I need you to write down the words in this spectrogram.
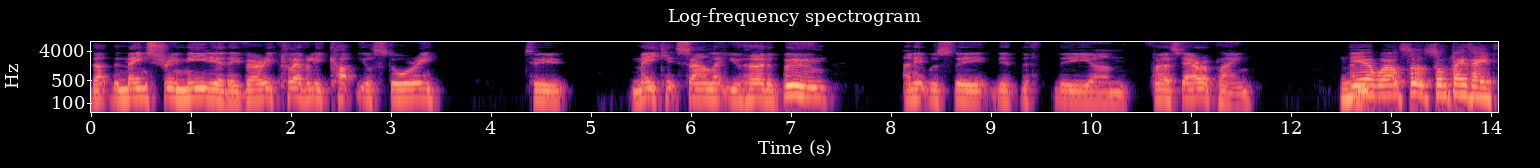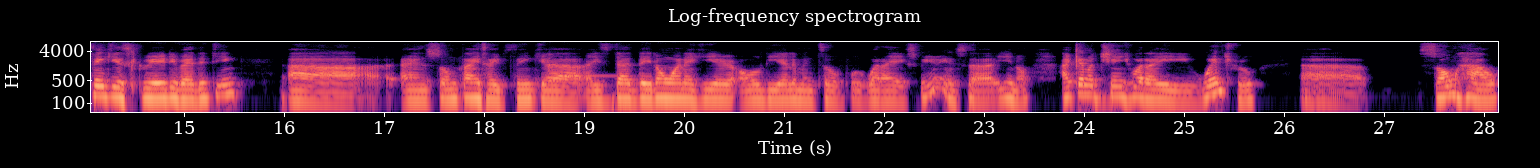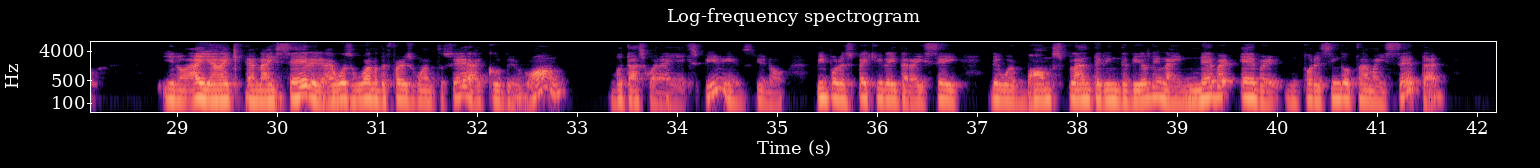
that the mainstream media they very cleverly cut your story to make it sound like you heard a boom and it was the the the, the um, first aeroplane. Yeah, well, so sometimes I think it's creative editing uh, and sometimes I think uh, is that they don't want to hear all the elements of what I experienced. Uh, you know, I cannot change what I went through. Uh, somehow, you know, I and I and I said it. I was one of the first one to say I could be wrong, but that's what I experienced. You know, people speculate that I say there were bombs planted in the building. I never ever, for a single time, I said that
